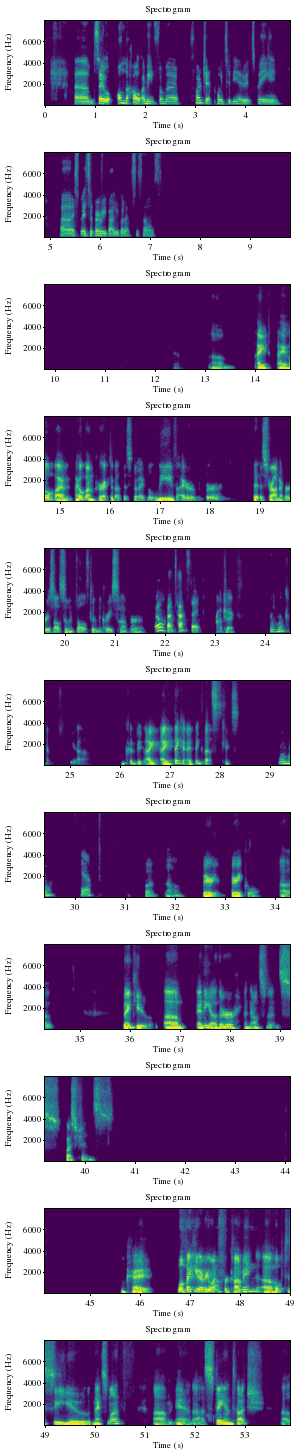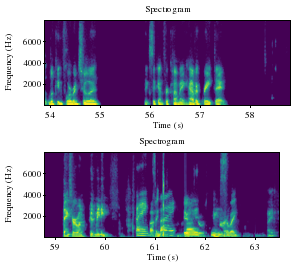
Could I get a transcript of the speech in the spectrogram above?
Um, so on the whole, I mean, from a project point of view, it's been uh, it's, it's a very valuable exercise. Um, I I hope I'm I hope I'm correct about this, but I believe I remember that astronomer is also involved in the Grace Hopper. Oh, fantastic project. Mm-hmm. Yeah, could be. I I think I think that's the case. Mm-hmm. Yeah. But um, very very cool. Uh, thank you. Um, any other announcements, questions? Okay. Well, thank you everyone for coming. Uh, hope to see you next month um, and uh, stay in touch. Uh, looking forward to it. Thanks again for coming. Have a great day. Thanks, everyone. Good meeting. Thanks. Bye. Bye. Bye. Bye. Bye.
